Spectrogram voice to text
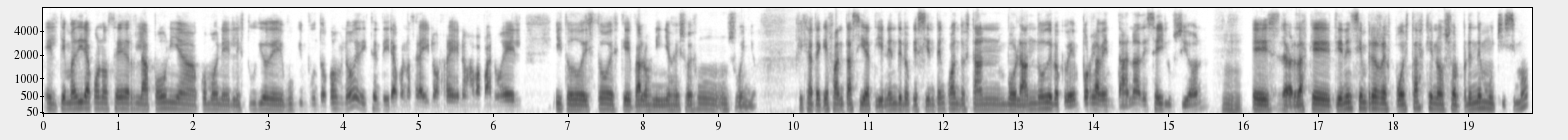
el tema de ir a conocer Laponia, como en el estudio de booking.com, ¿no? Dicen de ir a conocer ahí los renos, a Papá Noel y todo esto, es que para los niños eso es un, un sueño. Fíjate qué fantasía tienen de lo que sienten cuando están volando, de lo que ven por la ventana, de esa ilusión. Mm. Es, la verdad es que tienen siempre respuestas que nos sorprenden muchísimo.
